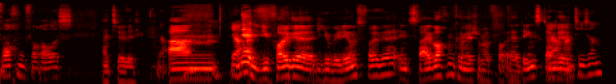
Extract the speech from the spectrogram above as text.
Wochen voraus. Natürlich. Ja. Ähm, ja, Ja. die, die Folge, die Jubiläumsfolge in zwei Wochen können wir schon mal vor, äh, Dings, da, Ja, wir, anteasern.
